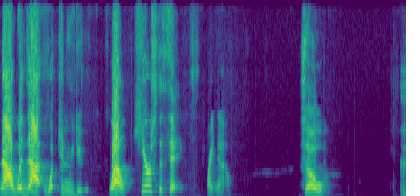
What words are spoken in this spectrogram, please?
now with that, what can we do? Well, here's the thing right now. So,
